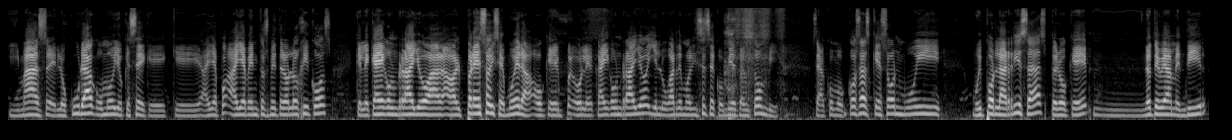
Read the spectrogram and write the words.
y más eh, locura, como yo que sé, que, haya, eventos meteorológicos, que le caiga un rayo al, preso y se muera, o que le caiga un rayo y en lugar de morirse se convierta en zombie. O sea, como cosas que son muy, muy por las risas, pero que mm, no te voy a mentir,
